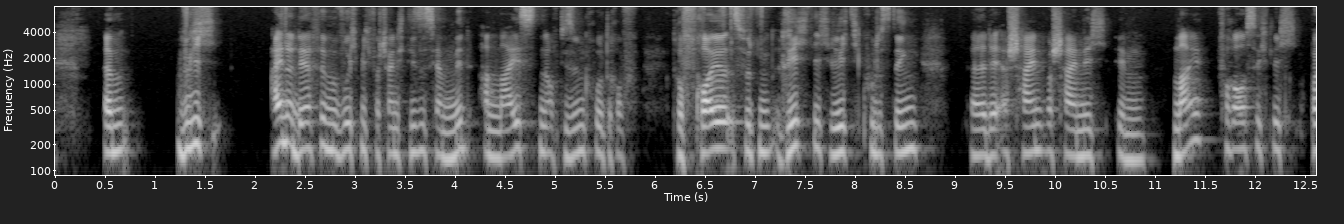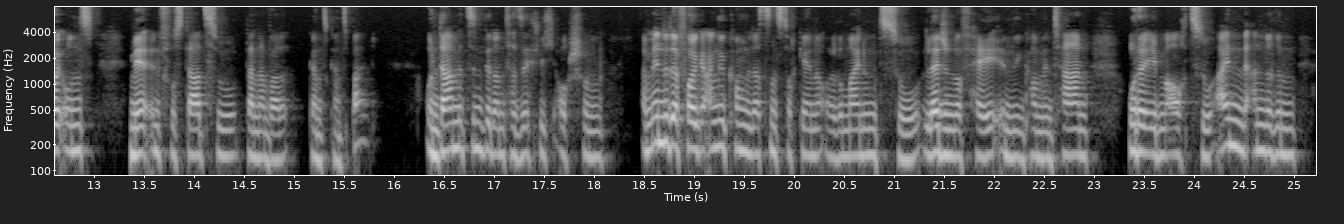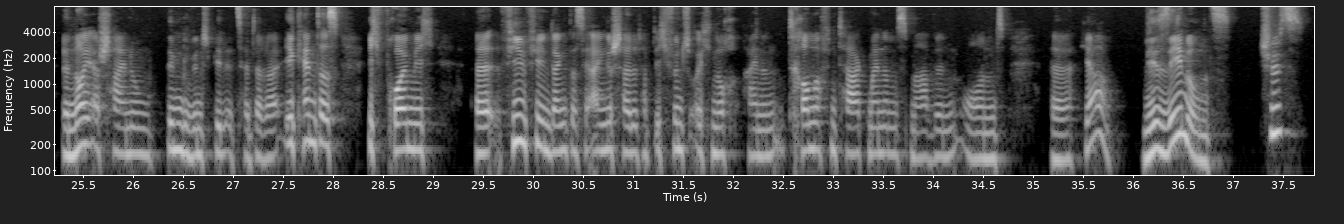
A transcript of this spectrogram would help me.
Ähm, wirklich einer der Filme, wo ich mich wahrscheinlich dieses Jahr mit am meisten auf die Synchro drauf, drauf freue. Es wird ein richtig, richtig cooles Ding. Äh, der erscheint wahrscheinlich im Mai voraussichtlich bei uns. Mehr Infos dazu dann aber ganz, ganz bald. Und damit sind wir dann tatsächlich auch schon am Ende der Folge angekommen. Lasst uns doch gerne eure Meinung zu Legend of Hay in den Kommentaren oder eben auch zu einen der anderen äh, Neuerscheinungen, dem Gewinnspiel etc. Ihr kennt das. Ich freue mich. Äh, vielen, vielen Dank, dass ihr eingeschaltet habt. Ich wünsche euch noch einen traumhaften Tag. Mein Name ist Marvin und äh, ja, wir sehen uns. Tschüss.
